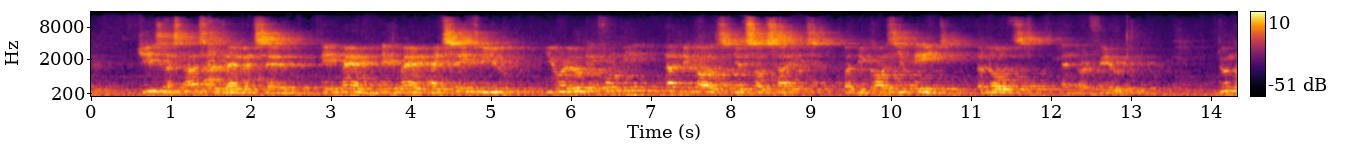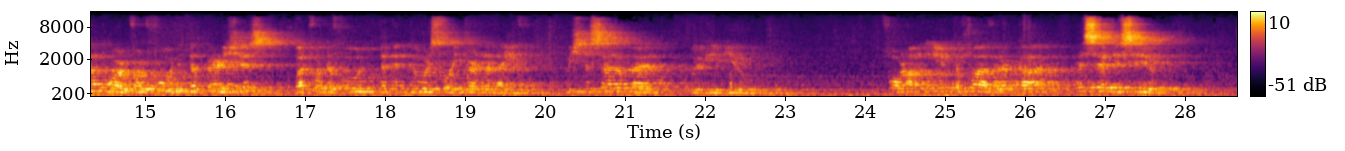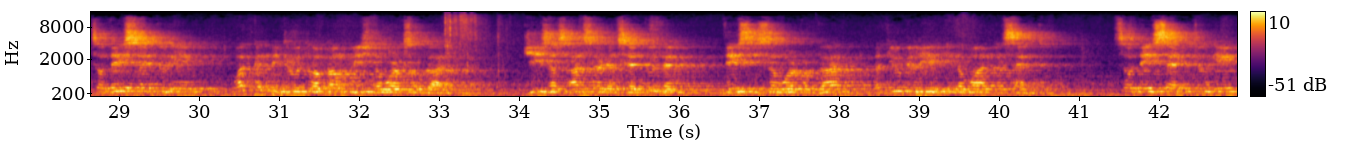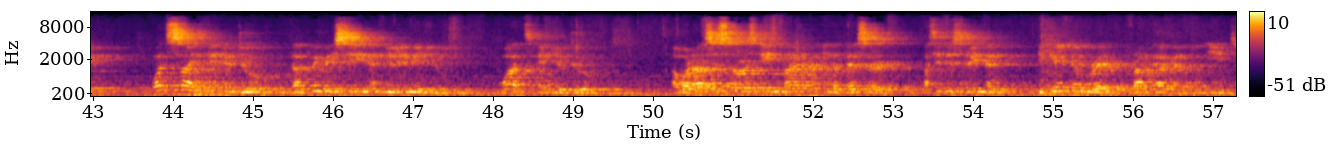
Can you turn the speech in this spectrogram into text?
Jesus answered them and said, Amen, amen, I say to you, you are looking for me, not because you saw signs, but because you ate the loaves and were filled. Do not work for food that perishes, but for the food that endures for eternal life, which the Son of Man will give you. For on him the Father, God, has set his seal. So they said to him, What can we do to accomplish the works of God? Jesus answered and said to them, This is the work of God, that you believe in the one he sent. So they said to him, What sign can you do that we may see and believe in you? What can you do? Our ancestors ate manna in the desert, as it is written, He gave them bread from heaven to eat.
